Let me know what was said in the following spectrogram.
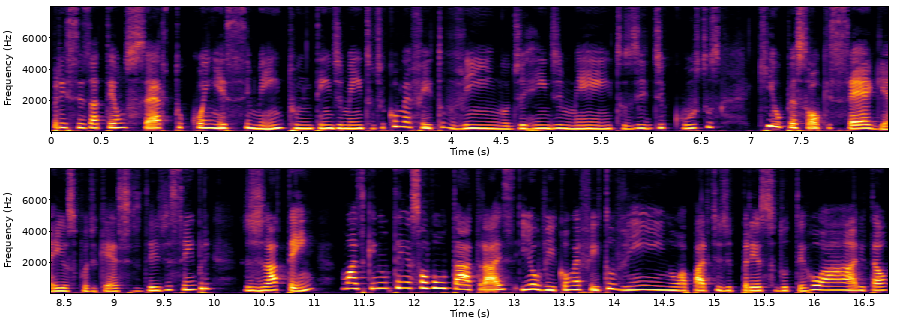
precisa ter um certo conhecimento, um entendimento de como é feito vinho, de rendimentos e de custos que o pessoal que segue aí os podcasts desde sempre já tem, mas quem não tem é só voltar atrás e ouvir como é feito o vinho, a parte de preço do terroir e tal.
